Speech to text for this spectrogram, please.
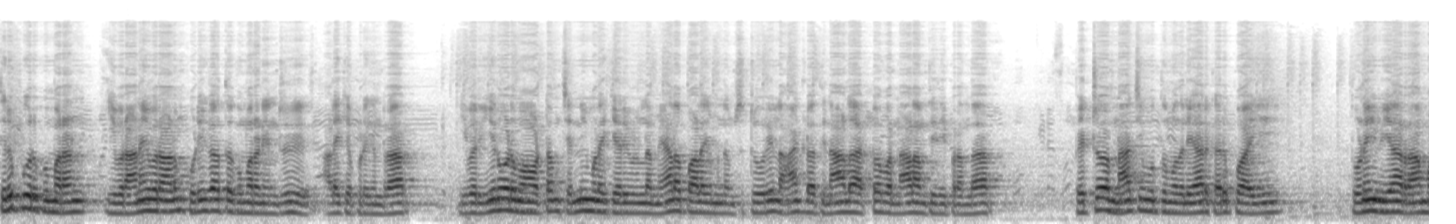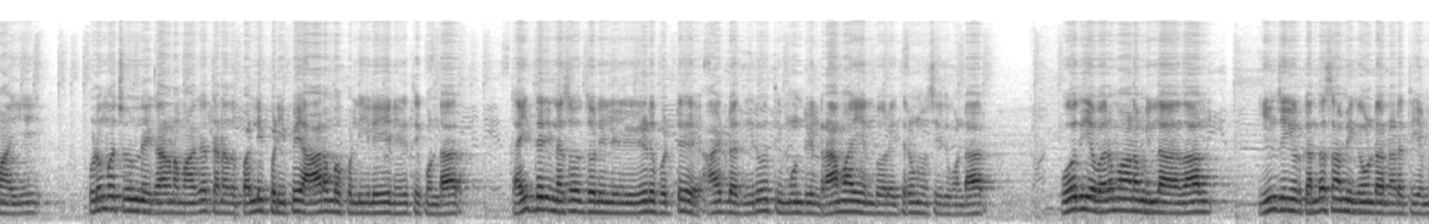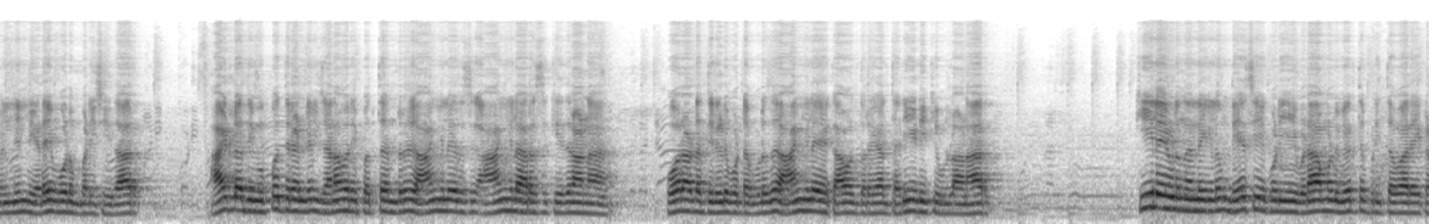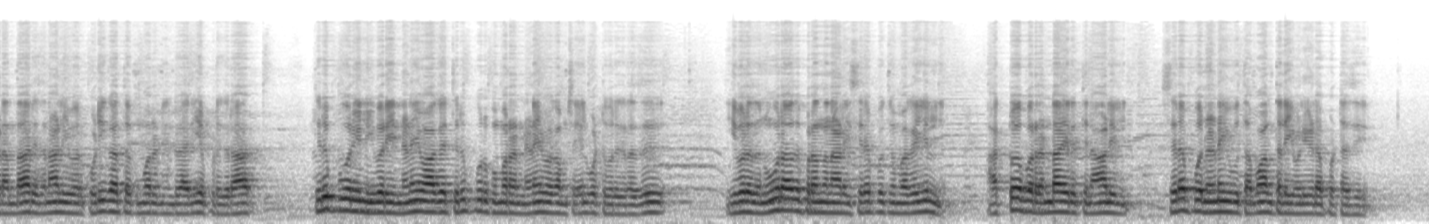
திருப்பூர் குமரன் இவர் அனைவராலும் கொடிகாத்த குமரன் என்று அழைக்கப்படுகின்றார். இவர் ஈரோடு மாவட்டம் சென்னிமலைக்கு அருகிலுள்ள மேலப்பாளையம் என்னும் சிற்றூரில் ஆயிரத்தி தொள்ளாயிரத்தி நாலு அக்டோபர் நாலாம் தேதி பிறந்தார். பெற்றோர் நாச்சிமுத்து முதலியார் கருப்பாயி துணைவியார் ராமாயி குடும்ப சூழ்நிலை காரணமாக தனது பள்ளி படிப்பை ஆரம்ப பள்ளியிலேயே நிறுத்தி கொண்டார். கைத்தறி நெசவு தொழிலில் ஈடுபட்டு ஆயிரத்தி தொள்ளாயிரத்தி இருபத்தி மூன்றில் ராமாயி என்பவரை திருமணம் செய்து கொண்டார். போதிய வருமானம் இல்லாததால் ஈஞ்சையூர் கந்தசாமி கவுண்டர் நடத்திய மில்லில் எடை போடும் பணி செய்தார். ஆயிரத்தி தொள்ளாயிரத்தி முப்பத்தி ரெண்டில் ஜனவரி பத்து அன்று ஆங்கில அரசு ஆங்கில அரசுக்கு எதிரான போராட்டத்தில் ஈடுபட்ட பொழுது ஆங்கிலேய காவல்துறையால் தடியடிக்கு உள்ளானார். கீழே விழுந்த நிலையிலும் தேசிய கொடியை விடாமல் உயர்த்து பிடித்தவாறே கடந்தார். இதனால் இவர் கொடிகாத்த குமரன் என்று அறியப்படுகிறார். திருப்பூரில் இவரின் நினைவாக திருப்பூர் குமரன் நினைவகம் செயல்பட்டு வருகிறது. இவரது நூறாவது பிறந்த நாளை சிறப்பிக்கும் வகையில் அக்டோபர் ரெண்டாயிரத்தி நாலில் சிறப்பு நினைவு தபால் தலை வெளியிடப்பட்டது.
